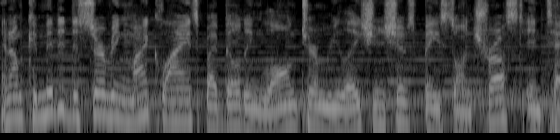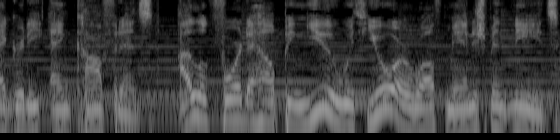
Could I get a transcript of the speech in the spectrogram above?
and I'm committed to serving my clients by building long term relationships based on trust, integrity, and confidence. I look forward to helping you with your wealth management needs.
